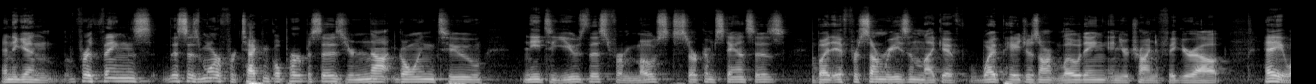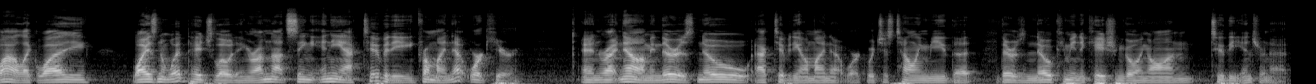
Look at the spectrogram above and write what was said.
And again, for things, this is more for technical purposes. You're not going to need to use this for most circumstances. But if for some reason, like if web pages aren't loading and you're trying to figure out, hey, wow, like why why isn't a web page loading or I'm not seeing any activity from my network here? And right now, I mean, there is no activity on my network, which is telling me that there is no communication going on to the internet.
